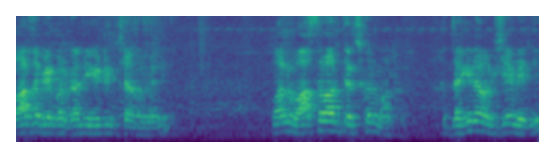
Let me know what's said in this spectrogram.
వార్తా పేపర్ కానీ యూట్యూబ్ ఛానల్ కానీ వాళ్ళు వాస్తవాలు తెలుసుకొని మాట్లాడారు. జరిగిన విషయం ఏంది?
